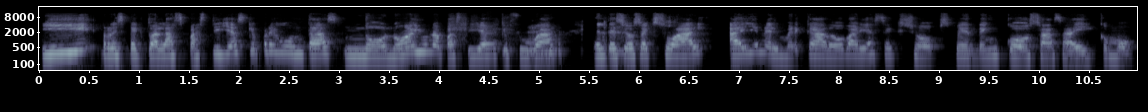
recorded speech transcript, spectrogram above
y respecto a las pastillas que preguntas, no, no hay una pastilla que suba el deseo sexual. Hay en el mercado varias sex shops, venden cosas ahí como,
